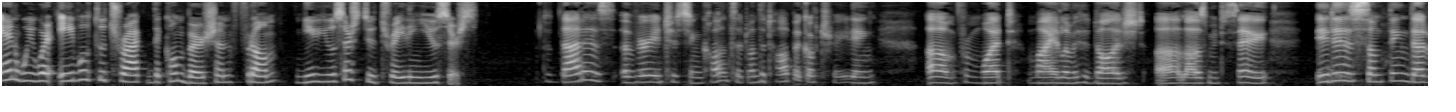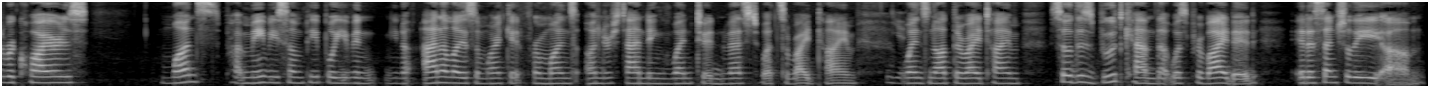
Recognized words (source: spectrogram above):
and we were able to track the conversion from new users to trading users. That is a very interesting concept. On the topic of trading, um, from what my limited knowledge uh, allows me to say, it is something that requires months maybe some people even you know analyze the market for months understanding when to invest what's the right time yes. when's not the right time so this boot camp that was provided it essentially um,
